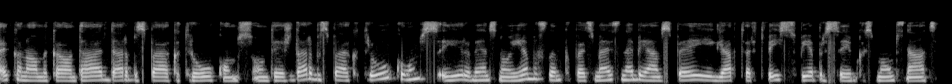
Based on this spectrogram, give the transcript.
ekonomikā, un tā ir darba spēka trūkums. Un tieši darba spēka trūkums ir viens no iemesliem, kāpēc mēs nebijām bijām spējīgi aptvert visu pieprasījumu, kas mums nāca.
